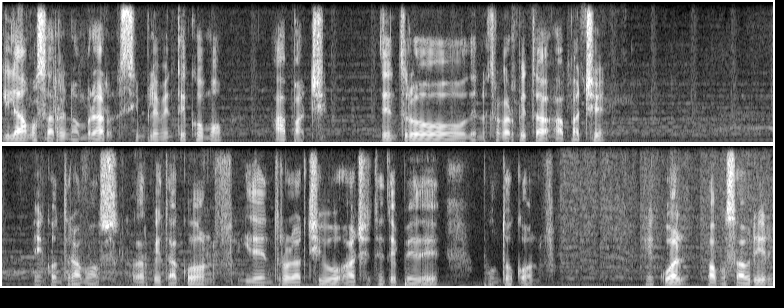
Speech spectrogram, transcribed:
y la vamos a renombrar simplemente como Apache. Dentro de nuestra carpeta Apache encontramos la carpeta conf y dentro el archivo httpd.conf el cual vamos a abrir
